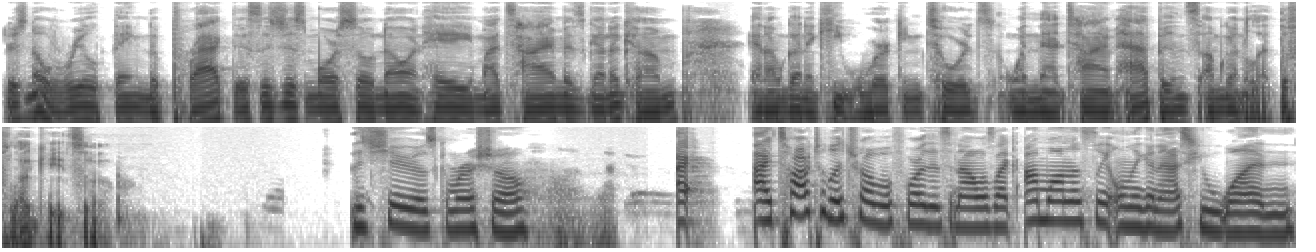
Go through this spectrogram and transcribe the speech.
there's no real thing to practice. It's just more so knowing, hey, my time is gonna come, and I'm gonna keep working towards when that time happens. I'm gonna let the floodgates open. The Cheerios commercial I talked to Latrell before this, and I was like, I'm honestly only going to ask you one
